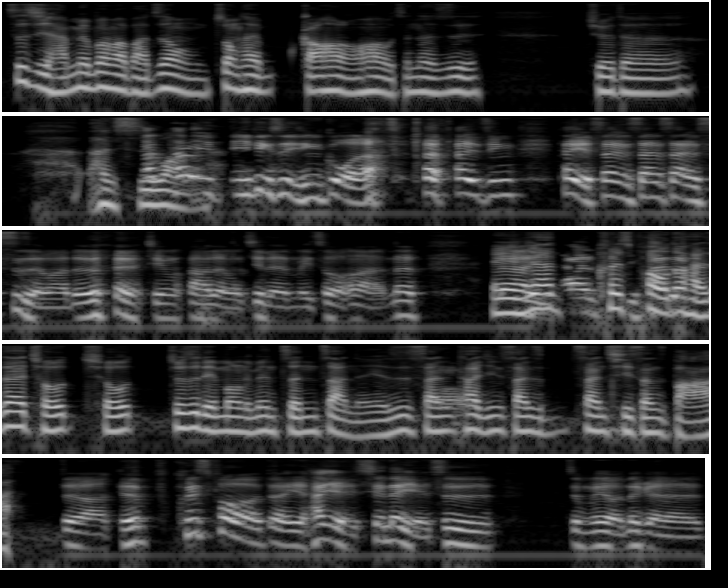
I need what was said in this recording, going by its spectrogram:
自己还没有办法把这种状态搞好的话，我真的是觉得。很失望。他他一一定是已经过了，他他已经他也三十三、三十四了嘛，对不对？James Harden 我记得没错的话，那哎，人家 Chris Paul 都还在球球就是联盟里面征战呢，也是三，他已经三十三七、三十八。对啊，可是 Chris Paul 对，他也现在也是就没有那个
